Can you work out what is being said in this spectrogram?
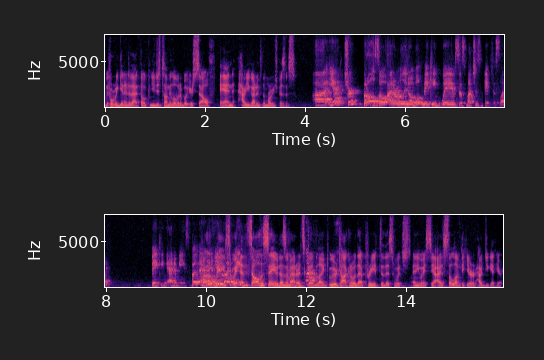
Before we get into that, though, can you just tell me a little bit about yourself and how you got into the mortgage business? Uh, yeah, sure. But also, I don't really know about making waves as much as maybe just like making enemies. But waves, wa- it's all the same. It doesn't matter. It's good. Like we were talking about that pre to this, which, anyways, yeah, I'd still love to hear. How'd you get here?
